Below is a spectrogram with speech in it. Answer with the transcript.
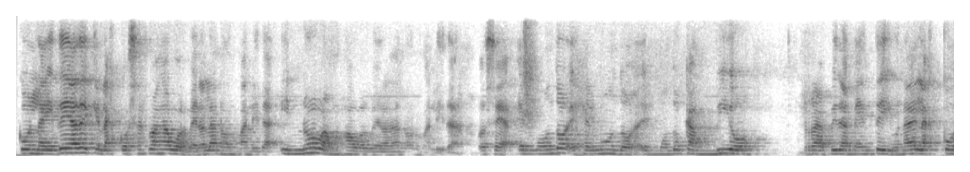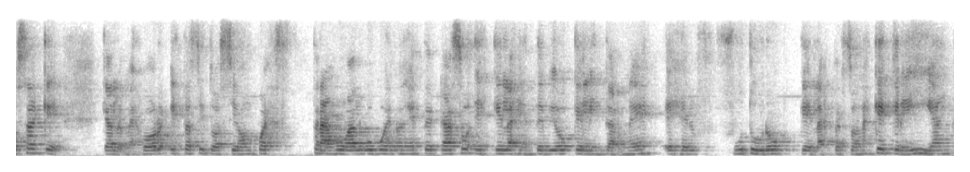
con la idea de que las cosas van a volver a la normalidad y no vamos a volver a la normalidad. O sea, el mundo es el mundo, el mundo cambió rápidamente y una de las cosas que, que a lo mejor esta situación pues trajo algo bueno en este caso es que la gente vio que el Internet es el futuro, que las personas que creían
